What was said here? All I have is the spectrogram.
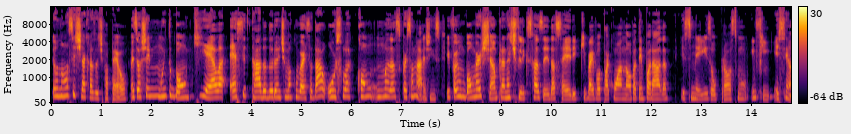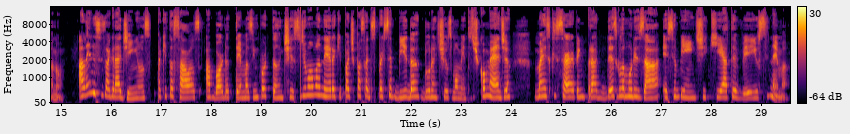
Eu não assisti a Casa de Papel, mas eu achei muito bom que ela é citada durante uma conversa da Úrsula com uma das personagens. E foi um bom merchan pra Netflix fazer da série que vai voltar com a nova temporada esse mês ou próximo, enfim, esse ano. Além desses agradinhos, Paquita Salas aborda temas importantes de uma maneira que pode passar despercebida durante os momentos de comédia, mas que servem para desglamorizar esse ambiente que é a TV e o cinema.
